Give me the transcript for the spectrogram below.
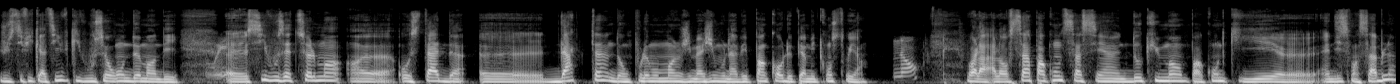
justificatives qui vous seront demandées. Euh, si vous êtes seulement euh, au stade euh, d'acte, donc pour le moment j'imagine vous n'avez pas encore de permis de construire. Voilà, alors ça par contre, ça c'est un document par contre qui est euh, indispensable.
